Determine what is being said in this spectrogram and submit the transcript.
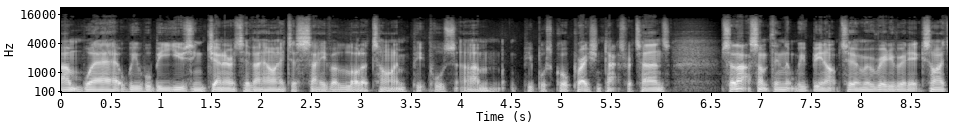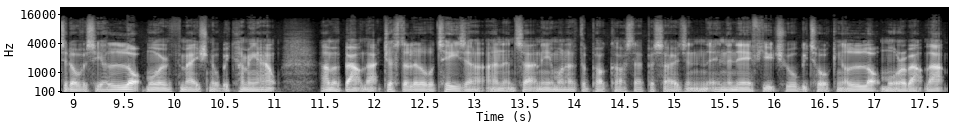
um, where we will be using generative AI to save a lot of time people's um, people's corporation tax returns. So that's something that we've been up to, and we're really, really excited. Obviously, a lot more information will be coming out um, about that. Just a little teaser, and, and certainly in one of the podcast episodes in, in the near future, we'll be talking a lot more about that.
